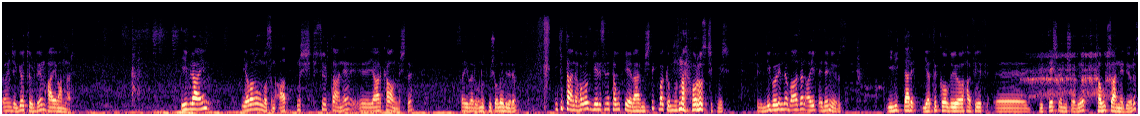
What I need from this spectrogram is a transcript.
önce götürdüğüm hayvanlar. İbrahim yalan olmasın 60 küsür tane e, yarka almıştı. Sayıları unutmuş olabilirim. İki tane horoz gerisini tavuk diye vermiştik. Bakın bunlar horoz çıkmış. Şimdi Ligorin'de bazen ayırt edemiyoruz. İvikler yatık oluyor, hafif e, dikleşmemiş oluyor. Tavuk zannediyoruz.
